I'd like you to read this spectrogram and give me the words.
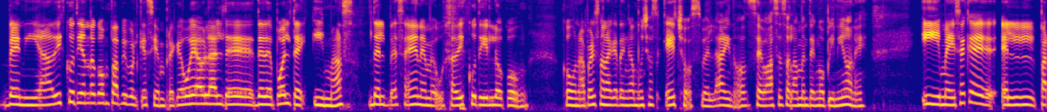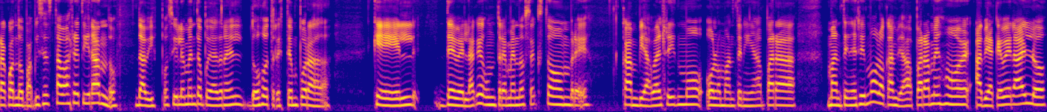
venía discutiendo con papi porque siempre que voy a hablar de, deporte y más del BCN, me gusta discutirlo con, con una persona que tenga muchos hechos, ¿verdad? Y no se base solamente en opiniones. Y me dice que él, para cuando papi se estaba retirando, David posiblemente podía tener dos o tres temporadas que él de verdad que es un tremendo sexto hombre, cambiaba el ritmo o lo mantenía para mantener el ritmo o lo cambiaba para mejor, había que velarlo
